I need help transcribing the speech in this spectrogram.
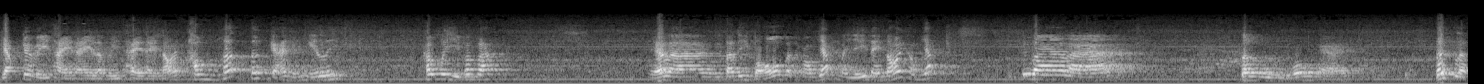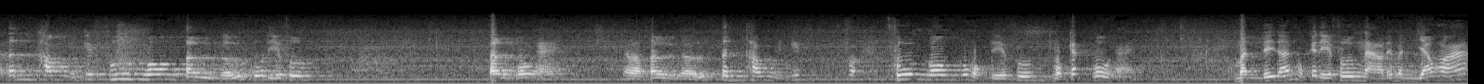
gặp cái vị thầy này là vị thầy này nói thông hết tất cả những nghĩa lý. Không có gì vất vả nghĩa là người ta đi bộ mà còn dấp mà vị này nói không dấp thứ ba là từ vô ngại tức là tinh thông những cái phương ngôn từ ngữ của địa phương từ vô ngại là từ ngữ, tinh thông những cái phương ngôn của một địa phương một cách vô ngại mình đi đến một cái địa phương nào để mình giáo hóa.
